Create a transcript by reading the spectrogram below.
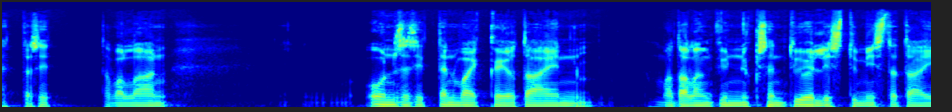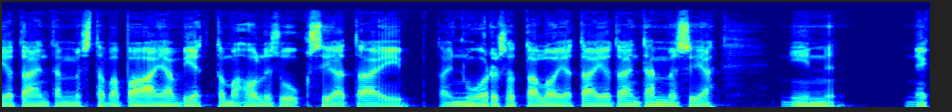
Että sitten tavallaan on se sitten vaikka jotain matalan kynnyksen työllistymistä tai jotain tämmöistä vapaa-ajan viettomahdollisuuksia tai, tai nuorisotaloja tai jotain tämmöisiä, niin ne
